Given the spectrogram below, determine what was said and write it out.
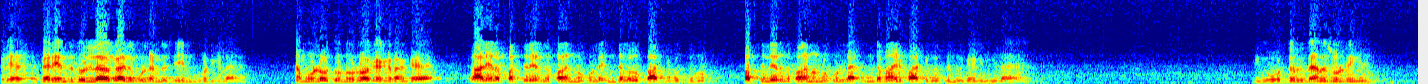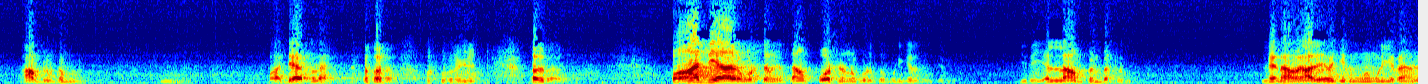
கிடையாது இல்ல வேற எந்த தொழிலாக இதுக்குள்ள என்ன செய்யணும் போட்டீங்களா நம்ம உள்ள தொண்ணூறுரூவா தொண்ணூறு ரூபா கேக்குறாங்க. காலையில பத்துல இருந்து இந்த அளவு பார்த்தி குத்தணும் பத்துல இருந்து இந்த மாதிரி பார்த்தி குத்தணும்னு கேட்குறீங்களா நீங்க ஒருத்தருக்கு தானே சொல்றீங்க. ஆப்பிட்டு விட்டோம்னு ம். வாத்தியார்ல அதனால. வாத்தியார் ஒருத்தனுக்கு தான் போர்ஷன் கொடுத்து பிடிக்கிறதுன்னு சொல்லி இதை எல்லாம் பின்பற்றணும். இல்லைன்னா அவன் அதே வச்சுட்டு மூணு முடிக்கிறான்.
